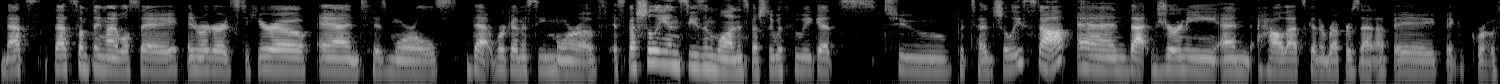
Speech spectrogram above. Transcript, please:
That's that's something I will say in regards to Hiro and his morals that we're going to see more of, especially in season 1, especially with who he gets to potentially stop and that journey and how that's going to represent a big big growth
